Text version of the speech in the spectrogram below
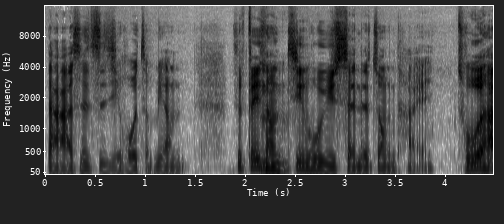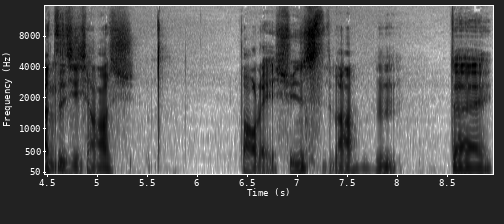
打的是自己或怎么样，是非常近乎于神的状态，嗯、除了他自己想要。暴雷寻死吗？嗯，对。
